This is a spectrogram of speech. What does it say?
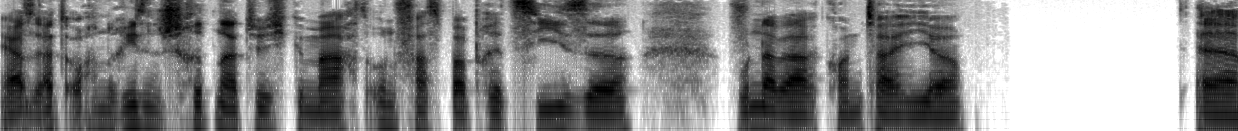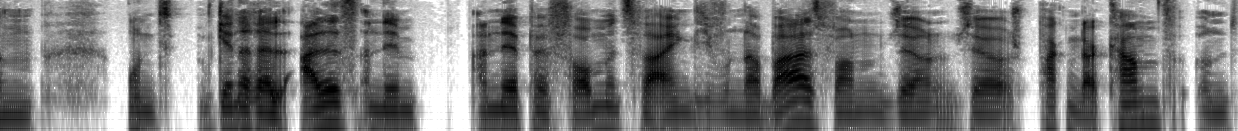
Ja, also er hat auch einen riesen Schritt natürlich gemacht, unfassbar präzise, wunderbare Konter hier. Ähm, und generell alles an dem an der Performance war eigentlich wunderbar. Es war ein sehr, sehr packender Kampf und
